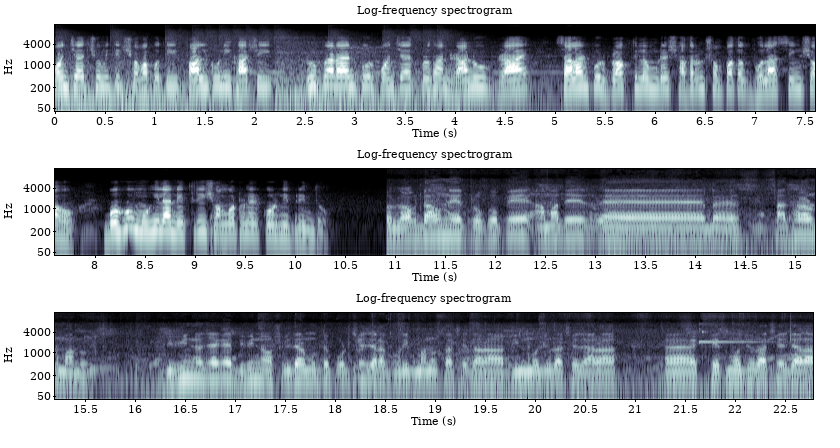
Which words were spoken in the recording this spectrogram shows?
পঞ্চায়েত সমিতির সভাপতি ফাল্গুনি ঘাসি, রূপনারায়ণপুর পঞ্চায়েত প্রধান রানু রায়, সালানপুর ব্লক তৃণমূলের সাধারণ সম্পাদক ভোলা সিং সহ বহু মহিলা নেত্রী সংগঠনের কর্মীবৃন্দ। লকডাউনের প্রকোপে আমাদের সাধারণ মানুষ বিভিন্ন জায়গায় বিভিন্ন অসুবিধার মধ্যে পড়ছে। যারা গরিব মানুষ আছে, যারা দিনমজুর আছে, যারা ক্ষেত মজুর আছে, যারা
